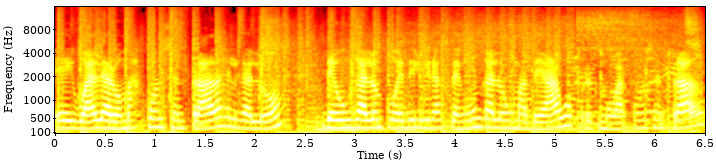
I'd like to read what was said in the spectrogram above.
e igual de aromas concentradas el galón. De un galón pueden diluir hasta en un galón más de agua, pero como va concentrado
